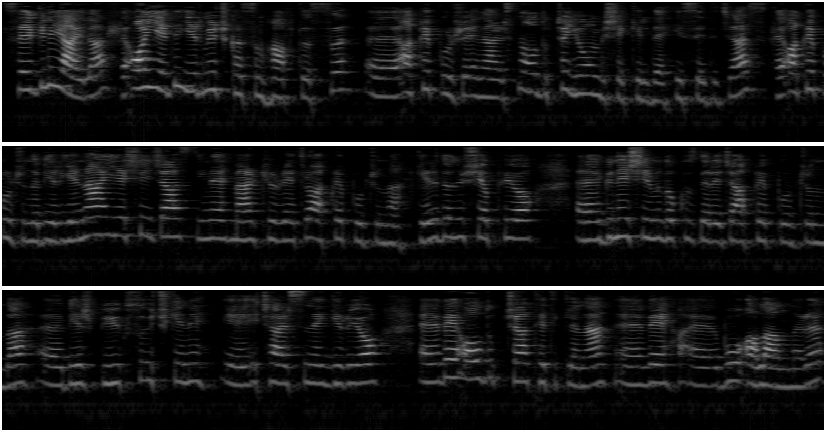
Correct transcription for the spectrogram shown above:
Sevgili yaylar, 17-23 Kasım haftası Akrep Burcu enerjisini oldukça yoğun bir şekilde hissedeceğiz. Akrep Burcu'nda bir yeni ay yaşayacağız. Yine Merkür Retro Akrep Burcu'na geri dönüş yapıyor. Güneş 29 derece Akrep Burcu'nda bir büyük su üçgeni içerisine giriyor. Ve oldukça tetiklenen ve bu alanları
